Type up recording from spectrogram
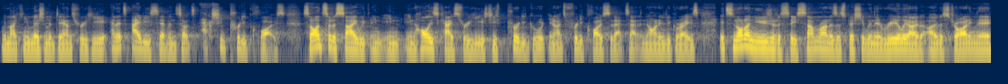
we're making a measurement down through here and it's 87, so it's actually pretty close. So I'd sort of say in, in, in Holly's case through here, she's pretty good. You know, it's pretty close to that, it's at 90 degrees. It's not unusual to see some runners, especially when they're really over, overstriding there,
